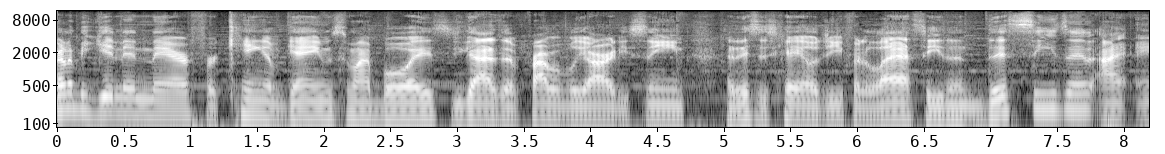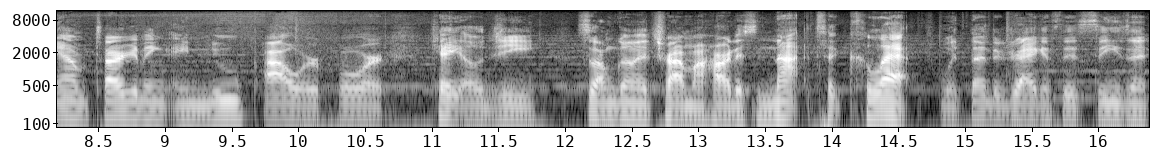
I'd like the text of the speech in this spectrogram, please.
Gonna be getting in there for King of Games, my boys. You guys have probably already seen that this is KLG for the last season. This season, I am targeting a new power for KLG, so I'm gonna try my hardest not to clap with Thunder Dragons this season.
